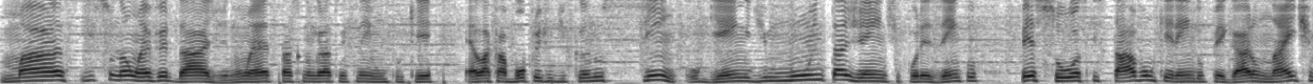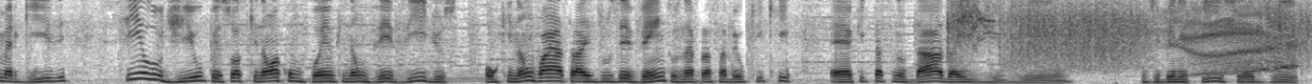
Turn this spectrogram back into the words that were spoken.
Mas isso não é verdade, não é tá sendo gratuito nenhum, porque ela acabou prejudicando sim o game de muita gente. Por exemplo, pessoas que estavam querendo pegar o Nightmare Geese se iludiu, pessoas que não acompanham, que não vê vídeos ou que não vai atrás dos eventos, né, para saber o que que é, o que está sendo dado aí de, de, de benefício ou de,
